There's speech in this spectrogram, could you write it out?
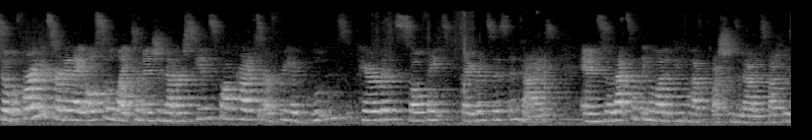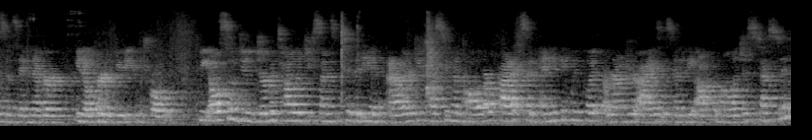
So before I get started, I also like to mention that our skin spa products are free of glutens, parabens, sulfates, fragrances, and dyes. And so that's something a lot of people have questions about, especially since they've never, you know, heard of BeautiControl. We also do dermatology sensitivity and allergy testing on all of our products, and anything we put around your eyes is going to be ophthalmologist tested.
